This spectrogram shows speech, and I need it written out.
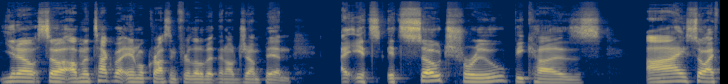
You know, so I'm going to talk about Animal Crossing for a little bit, then I'll jump in. It's it's so true because I so I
